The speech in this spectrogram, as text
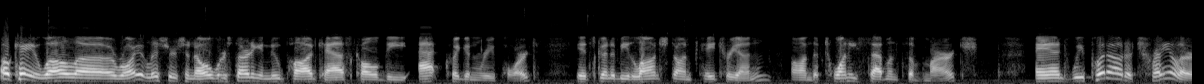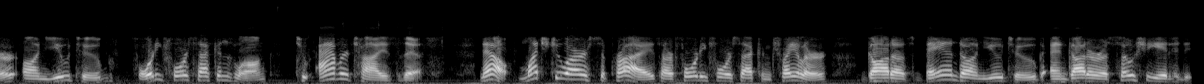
Okay, well, uh, Roy, listeners should know we're starting a new podcast called the At Quiggin Report. It's going to be launched on Patreon on the 27th of March. And we put out a trailer on YouTube, 44 seconds long, to advertise this. Now, much to our surprise, our 44 second trailer got us banned on YouTube and got our associated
